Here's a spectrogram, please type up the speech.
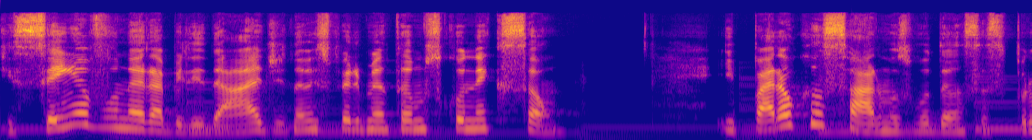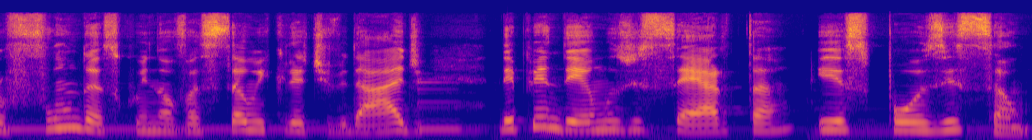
que sem a vulnerabilidade não experimentamos conexão, e para alcançarmos mudanças profundas com inovação e criatividade, dependemos de certa exposição.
